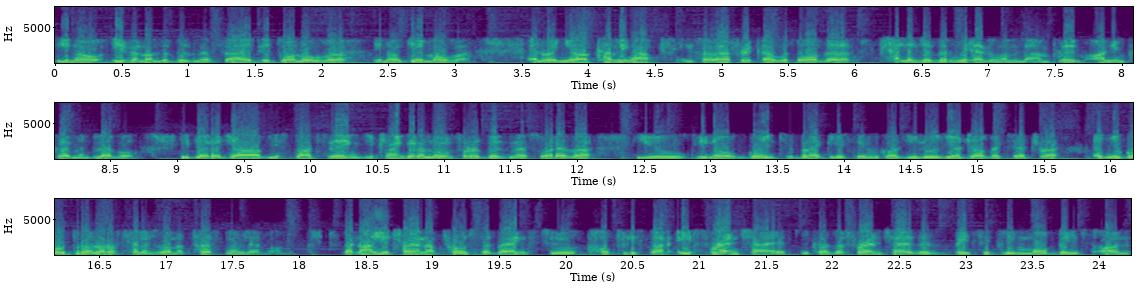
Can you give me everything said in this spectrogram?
You know, even on the business side, it's all over. You know, game over. And when you're coming up in South Africa with all the challenges that we're having on the unemployment level, you get a job, you start things, you try and get a loan for a business, whatever. You, you know, go into blacklisting because you lose your job, etc. And you go through a lot of challenges on a personal level. But now you try and approach the banks to hopefully start a franchise because the franchise is basically more based on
